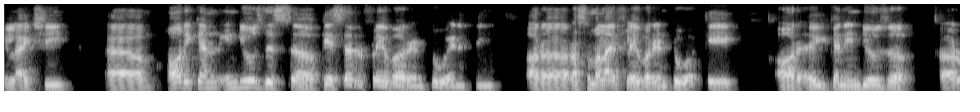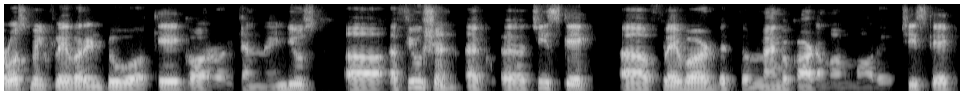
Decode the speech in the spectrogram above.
elaichi. Um, or you can induce this kesar flavor into anything or a rasamalai flavor into a cake or you can induce a, a rose milk flavor into a cake or you can induce uh, a fusion, a, a cheesecake uh, flavored with mango cardamom or cheesecake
